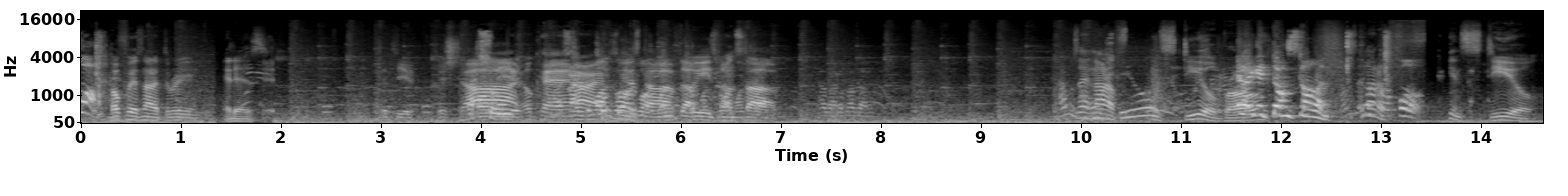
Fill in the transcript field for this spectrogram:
Fuck! Hopefully it's not a three. It is. It's you. Good shot. you. Okay. All right, All right. on, One come on, one stop, stop, please. one One stop, stop. I got him, I got him. How was that not a Steal? fucking steal, bro? And I get dunked on. That's not a fucking steal.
